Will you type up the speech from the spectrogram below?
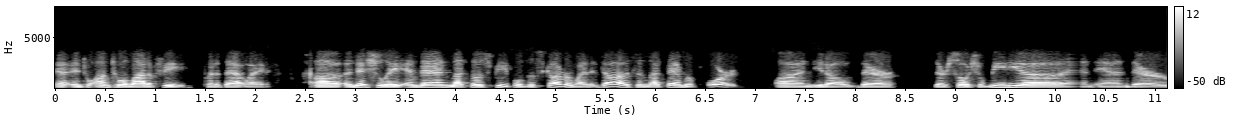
into onto a lot of feet. Put it that way, uh, initially, and then let those people discover what it does and let them report on you know their their social media and and their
